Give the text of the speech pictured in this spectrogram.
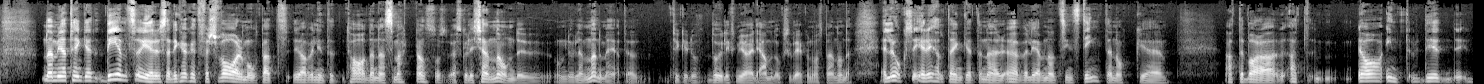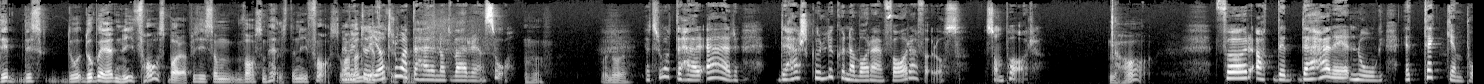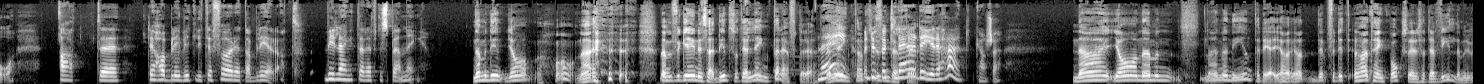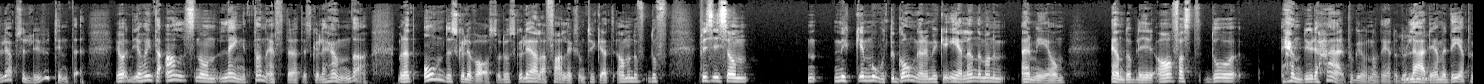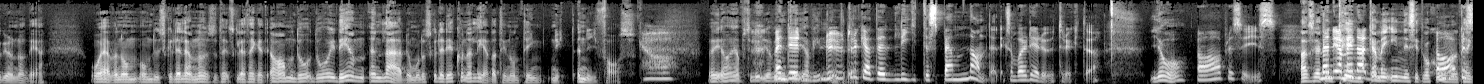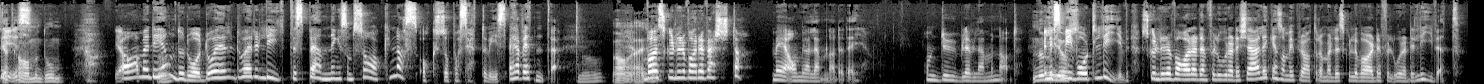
nej, men jag tänker att dels så är det så här, det är kanske är ett försvar mot att jag vill inte ta den där smärtan som jag skulle känna om du, om du lämnade mig. Att jag tycker då, då liksom gör jag det, ja men då skulle det kunna vara spännande. Eller också är det helt enkelt den här överlevnadsinstinkten och eh, att det bara, att, ja, inte, det, det, det, då, då börjar en ny fas bara, precis som vad som helst, en ny fas. Men vet du, jag tror att det här är något värre än så. spännande. Vadå då? Jag tror att det här är, det här skulle kunna vara en fara för oss som par. Jaha. För att det, det här är nog ett tecken på att eh, det har blivit lite för etablerat. Vi längtar efter spänning. Nej men det, ja, jaha, nej. nej men för grejen är så här, det är inte så att jag längtar efter det. Nej, längtar men du förklär dig i det här kanske. Nej, ja, nej men, nej men det är inte det. Jag, jag, det för det har jag tänkt på också, är det så att jag vill det, men det vill jag absolut inte. Jag, jag har inte alls någon längtan efter att det skulle hända. Men att om det skulle vara så, då skulle jag i alla fall liksom tycka att, ja men då, då precis som mycket motgångar och mycket elände man är med om ändå blir, ja fast då hände ju det här på grund av det, och då lärde jag mig det på grund av det. Och även om, om du skulle lämna så skulle jag tänka att ja, men då, då är det en, en lärdom och då skulle det kunna leda till någonting nytt, en ny fas. Ja. Ja, absolut. Jag vill Men inte, det, jag vill du inte det. uttrycker att det är lite spännande, liksom. var det det du uttryckte? Ja, Ja, precis. alltså jag Men kan jag tänka menar- mig in i situationen Ja, och tänka att precis. ja, men då, Ja, men det är ändå då, då är, då är det lite spänning som saknas också på sätt och vis. Jag vet inte. ja, ja. Vad skulle det vara det värsta med om jag lämnade dig? Om du blev lämnad? Nej, liksom jag- i vårt liv. Skulle det vara den förlorade kärleken som vi pratar om eller skulle det vara det förlorade livet?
